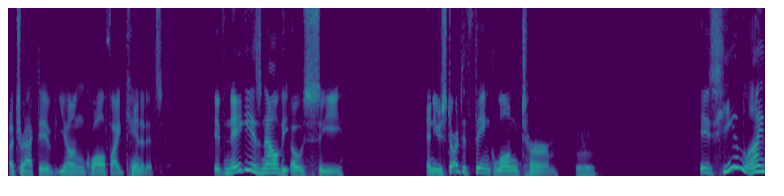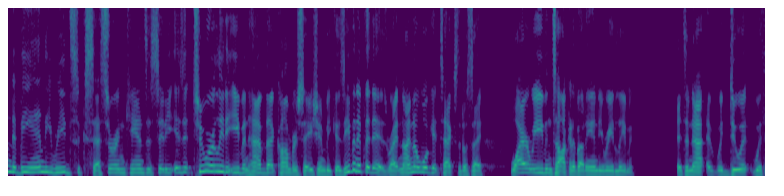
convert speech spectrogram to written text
attractive, young, qualified candidates. If Nagy is now the OC and you start to think long term, is he in line to be Andy Reid's successor in Kansas City? Is it too early to even have that conversation? Because even if it is, right, and I know we'll get texts that'll say, why are we even talking about Andy Reid leaving? It's a nat- we do it with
